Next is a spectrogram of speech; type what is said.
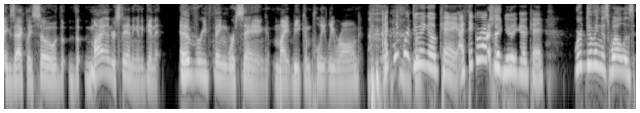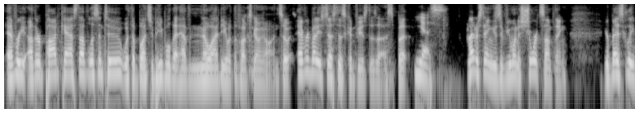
Exactly. So the, the, my understanding, and again, everything we're saying might be completely wrong. I think we're doing okay. I think we're actually doing okay. We're doing as well as every other podcast I've listened to with a bunch of people that have no idea what the fuck's going on. So everybody's just as confused as us. But Yes. my understanding is if you want to short something, you're basically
